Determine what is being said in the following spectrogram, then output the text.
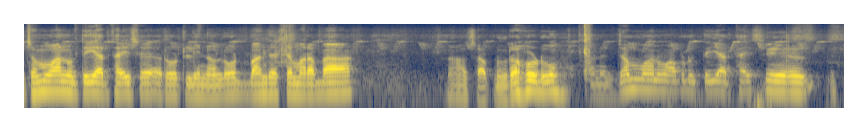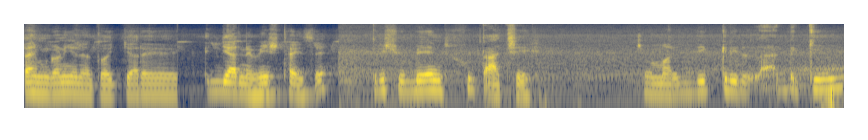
જમવાનું તૈયાર થાય છે. રોટલીનો લોટ બાંધે છે મારા બા. છે આપણું રહોડું. અને જમવાનું આપણું તૈયાર થાય છે. ટાઈમ ગણીએ ને તો અત્યારે અગિયાર ને વીસ થાય છે. ત્રીસું બેન સૂતા છે. જો, મારી દીકરી લાડકી.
